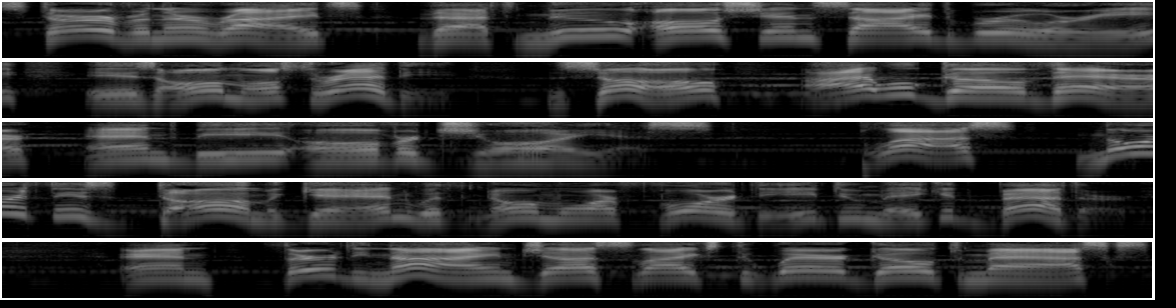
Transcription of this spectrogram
Sturvener writes that new Oceanside Brewery is almost ready, so I will go there and be overjoyous. Plus, North is dumb again with no more 40 to make it better. And 39 just likes to wear goat masks,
